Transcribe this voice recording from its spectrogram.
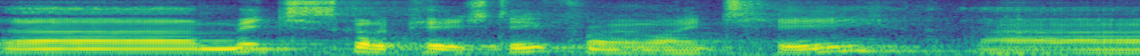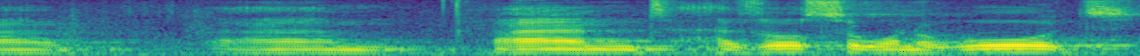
Uh, Mitch has got a PhD from MIT uh, um, and has also won awards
